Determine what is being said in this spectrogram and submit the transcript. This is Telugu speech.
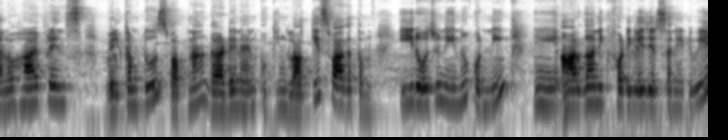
Hello hi friends. Welcome to Swapna garden and cooking బ్లాగ్కి స్వాగతం. ఈరోజు నేను కొన్ని ఆర్గానిక్ ఫర్టిలైజర్స్ అనేటివి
